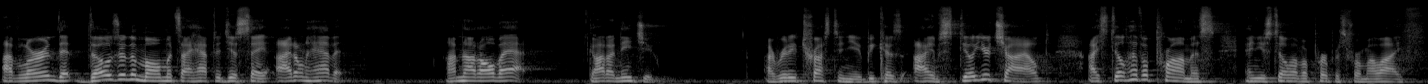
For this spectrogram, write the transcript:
I've learned that those are the moments I have to just say, I don't have it. I'm not all that. God, I need you. I really trust in you because I am still your child. I still have a promise, and you still have a purpose for my life.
